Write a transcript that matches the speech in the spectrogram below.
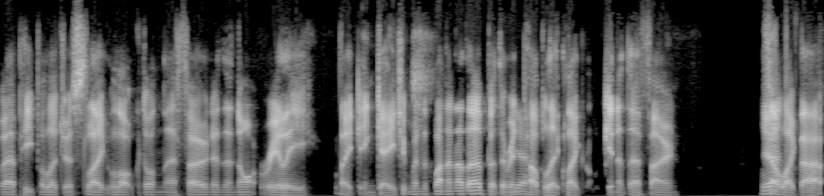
where people are just like locked on their phone and they're not really like engaging with one another, but they're in Yeah. public like looking at their phone. Yeah. Felt like that.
